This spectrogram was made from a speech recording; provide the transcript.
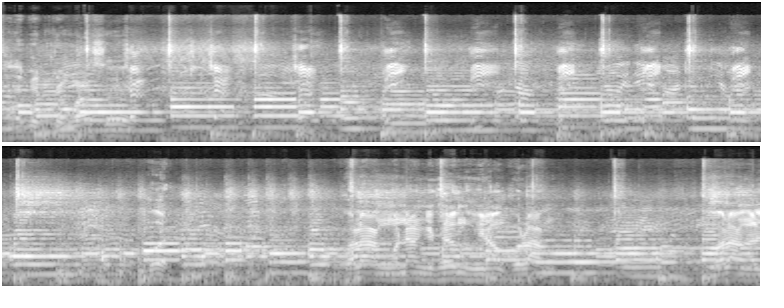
อันนี้เป็นจังหวะเสื่อง น้องฝรั่งฝรั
